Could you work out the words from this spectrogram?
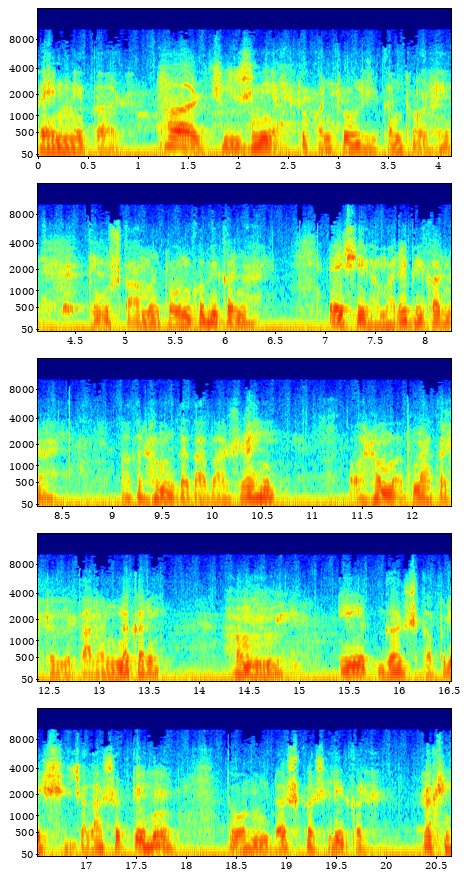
पहनने पर, हर चीज़ में अब तो कंट्रोल ही कंट्रोल है तो उसका अमल तो उनको भी करना है, ऐसे हमारे भी करना है। अगर हम दगाबाज रहें और हम अपना कर्तव्य पालन न करें, हम एक गज कपड़े से चला सकते हैं तो हम दस गज लेकर रखें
